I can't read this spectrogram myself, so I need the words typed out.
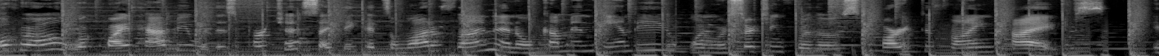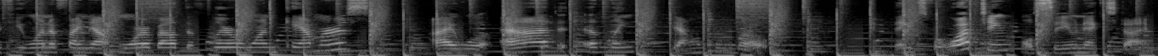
Overall, we're quite happy with this purchase. I think it's a lot of fun and it'll come in handy when we're searching for those hard to find hives. If you want to find out more about the FLIR One cameras, I will add a link down below. Thanks for watching. We'll see you next time.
